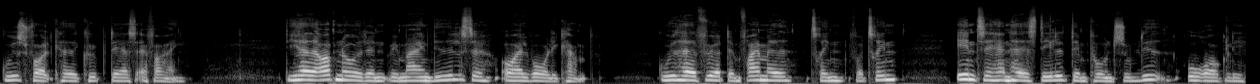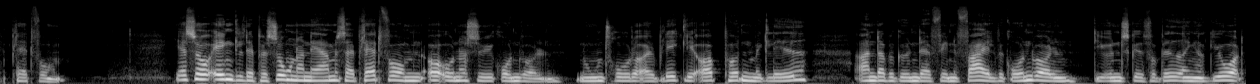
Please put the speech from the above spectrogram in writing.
Guds folk havde købt deres erfaring. De havde opnået den ved mig en lidelse og alvorlig kamp. Gud havde ført dem fremad, trin for trin, indtil han havde stillet dem på en solid, urokkelig platform. Jeg så enkelte personer nærme sig platformen og undersøge grundvolden. Nogle troede øjeblikkeligt op på den med glæde, andre begyndte at finde fejl ved grundvolden, de ønskede forbedringer gjort,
